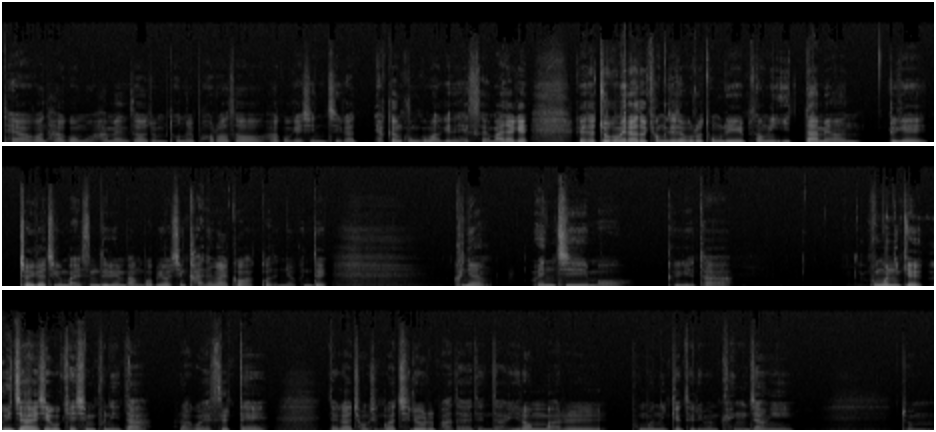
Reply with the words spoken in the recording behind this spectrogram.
대학원 하고 뭐 하면서 좀 돈을 벌어서 하고 계신지가 약간 궁금하기는 했어요. 만약에 그래서 조금이라도 경제적으로 독립성이 있다면 그게 저희가 지금 말씀드리는 방법이 훨씬 가능할 것 같거든요. 근데 그냥 왠지 뭐 그게 다 부모님께 의지하시고 계신 분이다라고 했을 때 내가 정신과 치료를 받아야 된다 이런 말을 부모님께 드리면 굉장히 좀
